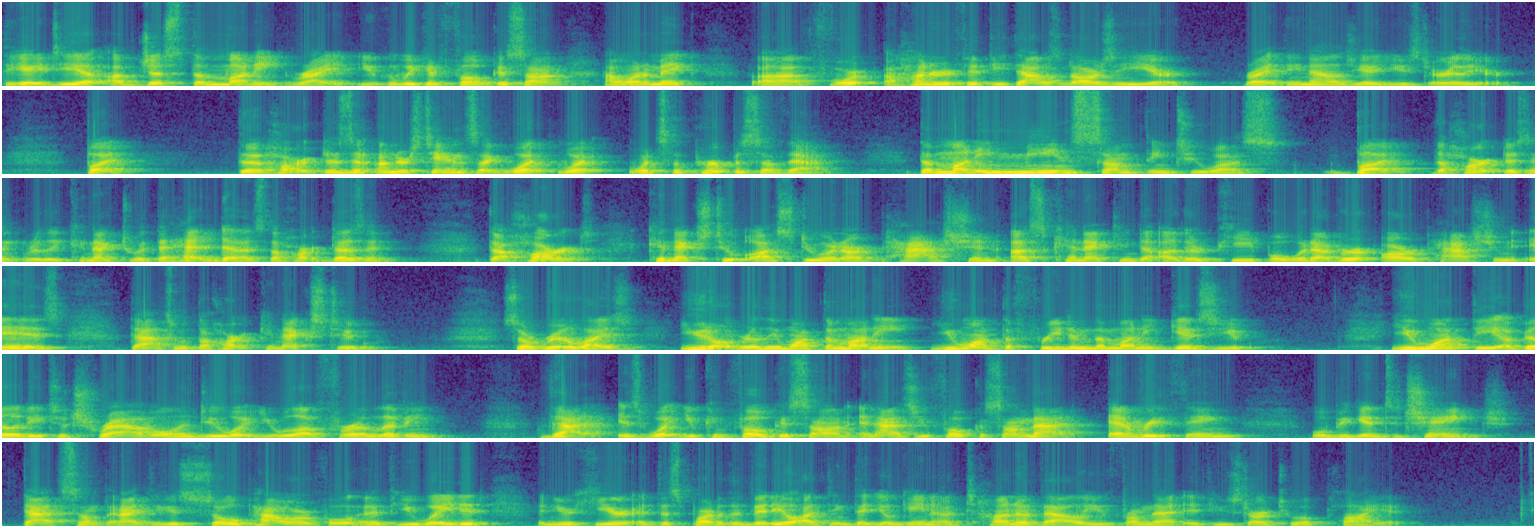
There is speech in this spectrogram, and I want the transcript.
the idea of just the money, right? You can, we could focus on, I want to make uh, $150,000 a year, right? The analogy I used earlier. But the heart doesn't understand. It's like, what, what, what's the purpose of that? The money means something to us, but the heart doesn't really connect to it. The head does, the heart doesn't. The heart connects to us doing our passion, us connecting to other people, whatever our passion is, that's what the heart connects to. So realize you don't really want the money, you want the freedom the money gives you. You want the ability to travel and do what you love for a living. That is what you can focus on, and as you focus on that, everything will begin to change. That's something I think is so powerful, and if you waited and you're here at this part of the video, I think that you'll gain a ton of value from that if you start to apply it.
